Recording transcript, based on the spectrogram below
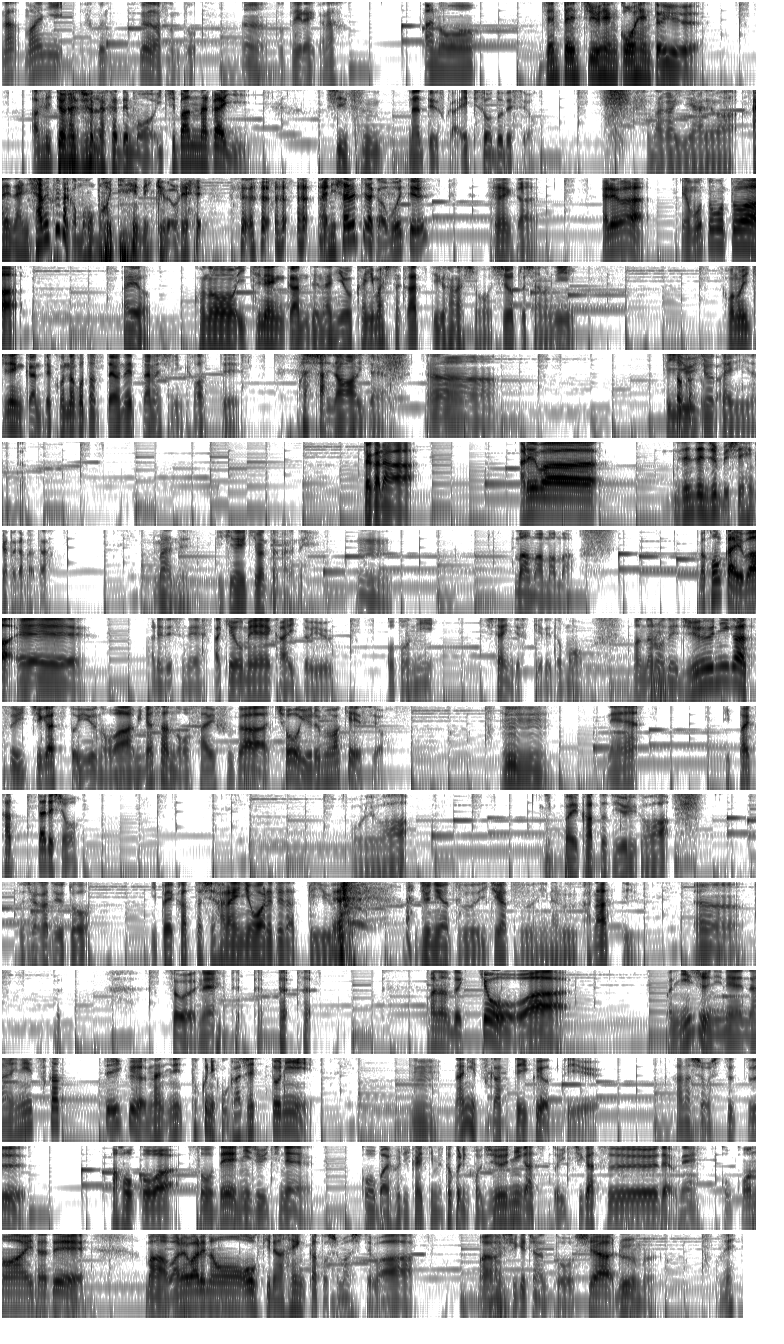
かな？前に福福永さんとうん。撮った以来かな？あのー前編中編後編というアンビトラジオの中でも一番長いシーズンなんていうんですか？エピソードですよ。くそ長いねあれは。あれ何喋ってたかもう覚えてへんねんけど俺。何喋ってたか覚えてる？なんかあれはいやもともとはあれよこの1年間で何を買いましたかっていう話をしようとしたのにこの1年間でこんなことあったよねって話に変わっておかしいなーみたいな。っあてそうかそうかいう状態になった。だからあれは全然準備してへんかったからだまあねいきなり決まったからね。うん。まあまあまあまあ、まあ、今回はえー、あれですね。明けおめ会ということにしたいんですけれども、まあ、なので12月1月というのは皆さんのお財布が超緩むわけですよ。うんうん。ね。いっぱい買ったでしょ？俺はいっぱい買ったというよりかはどちらかというといっぱい買った支払いに追われてたっていう12月1月になるかなっていう。うん。そうよねまあなので今日は、まあ、22年何に使っていくよ何特にこうガジェットにうん。何使っていくよっていう話をしつつ、まあ、方向はそうで21年購買振り返ってみる特にこう12月と1月だよね。ここの間でまあ我々の大きな変化としましてはまうん。あしげちゃんとシェアルームをね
